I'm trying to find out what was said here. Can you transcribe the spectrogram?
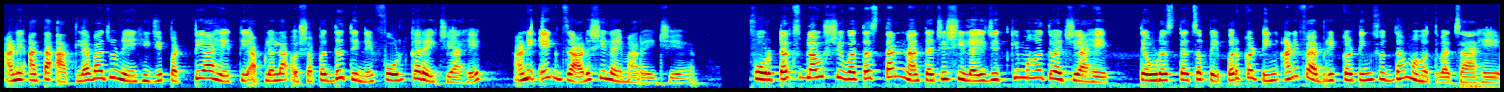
आणि आता आतल्या बाजूने ही जी पट्टी आहे ती आपल्याला अशा पद्धतीने फोल्ड करायची आहे आणि एक जाड शिलाई मारायची आहे. फोर्टक्स ब्लाऊज शिवत असताना त्याची शिलाई जितकी महत्वाची आहे तेवढंच त्याचं पेपर कटिंग आणि फॅब्रिक कटिंग सुद्धा महत्वाचं आहे.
